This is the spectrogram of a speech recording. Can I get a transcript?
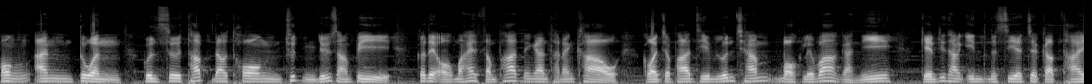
ฮองอันตวน กุนซือทัพดาวทองชุดอายุ3ปี ก็ได้ออกมาให้สัมภาษณ์ในงานแถลงข่าว ก่อนจะพาทีมลุ้นแชมป์บอกเลยว่างานนี้เกมที่ทางอินโดนีเซียเจอกับไทย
